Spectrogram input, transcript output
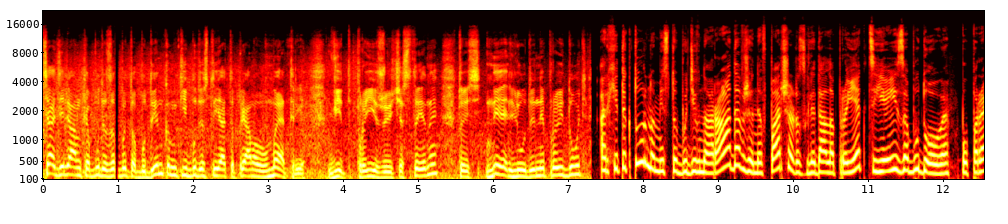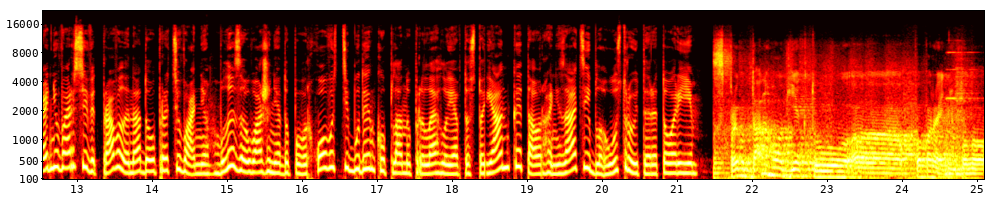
ця ділянка буде забита будинком, який буде стояти прямо в метрі від проїжджої частини. Тобто не люди не пройдуть. Архітектурно-містобудівна рада вже не вперше розглядала проєкт цієї забудови. Попередню версію відправили на доопрацювання. Були зауваження до поверховості будинку, плану прилеглої автостоянки та організації благоустрою території. З приводу даного об'єкту е, попередньо було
